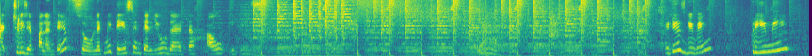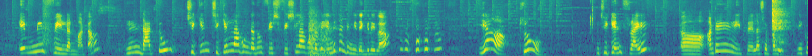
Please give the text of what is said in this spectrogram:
actually చెప్పాలంటే. So let me taste and tell you that how it is it is giving creamy yummy feel అనమాట దట్ టు చికెన్ చికెన్ లాగా ఉండదు ఫిష్ ఫిష్ లాగా ఉండదు. ఎందుకంటే మీ దగ్గర ఇలా? యా ట్రూ చికెన్ ఫ్రై అంటే ఇప్పుడు ఎలా చెప్పాలి? మీకు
